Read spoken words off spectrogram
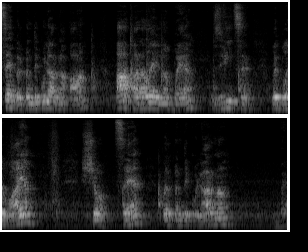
С перпендикулярна А, А паралельно Б, звідси випливає, що С перпендикулярно Б.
